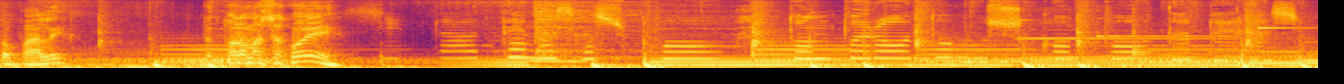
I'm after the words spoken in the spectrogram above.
Δες το πάλι. Τώρα μας ακούει; Κοιτάτε να σας πω τον πρώτο μου σκοπό τα περασμένα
